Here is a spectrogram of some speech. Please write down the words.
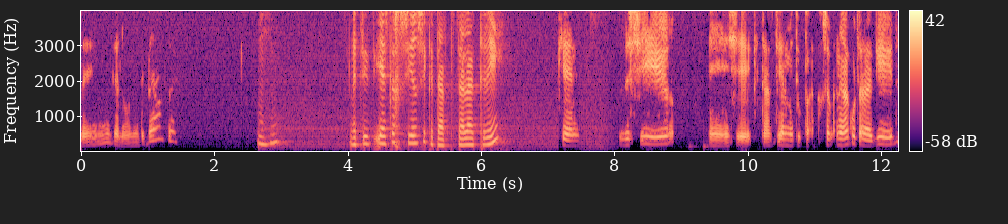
ואם יגלו, נדבר על זה. רצית, יש לך שיר שכתבת, רוצה להקריא? כן, זה שיר אה, שכתבתי על מטופל. עכשיו, אני רק רוצה להגיד,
